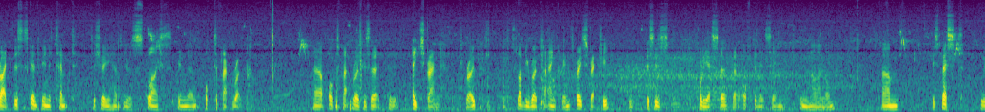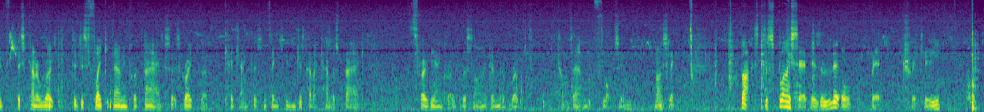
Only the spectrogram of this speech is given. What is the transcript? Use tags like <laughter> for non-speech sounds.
Right, this is going to be an attempt to show you how to do a splice in an octoplait rope. Now, octoplait rope is a, a eight strand rope. It's a lovely rope to anchor in. It's very stretchy. This is polyester, but often it's in, in nylon. Um, it's best with this kind of rope to just flake it down into a bag, so it's great for kedge anchors and things. You can just have a canvas bag, throw the anchor over the side, and the rope comes out and flops in nicely. But to splice it is a little bit tricky.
